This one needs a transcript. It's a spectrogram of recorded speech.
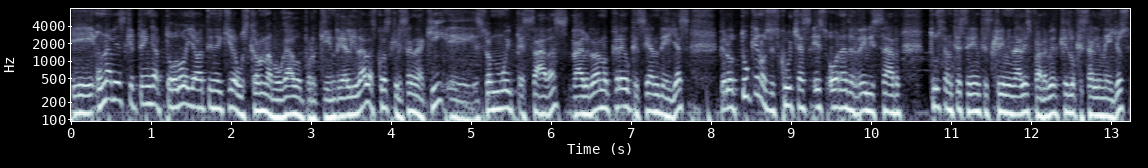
Eh, una vez que tenga todo, ella va a tener que ir a buscar un abogado, porque en realidad las cosas que le salen aquí eh, son muy pesadas. La verdad no creo que sean de ellas, pero tú que nos escuchas, es hora de revisar tus antecedentes criminales para ver qué es lo que salen ellos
